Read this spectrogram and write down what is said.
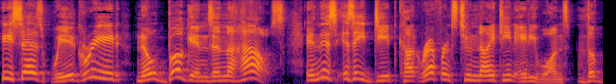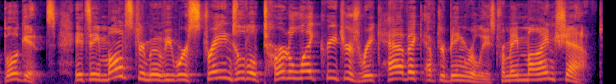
He says, We agreed, no boogens in the house. And this is a deep cut reference to 1981's The Boogens. It's a monster movie where strange little turtle like creatures wreak havoc after being released from a mine shaft.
